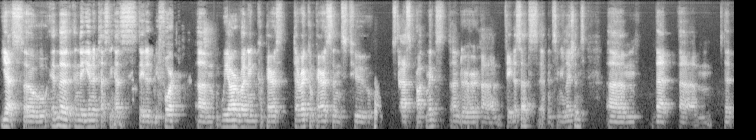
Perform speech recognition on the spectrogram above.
Yes. So in the in the unit testing, as stated before, um, we are running comparis direct comparisons to SAS proc mixed under uh, data sets and simulations um, that um, that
